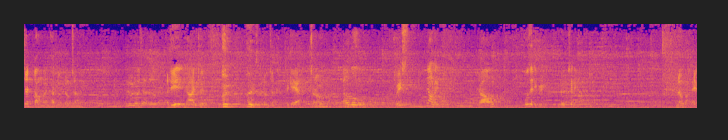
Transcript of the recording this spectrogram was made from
ကြက်တောင်မှထပ်ပြီးလောက်ကြတယ်ဘယ်လိုလောက်ကြလဲအလေးအများကြီးထွက်ဟေးဟေးဆိုလောက်ကြတယ်တကယ်ကကျွန်တော်တို့ elbow ကို raise ညှောက်လိုက်တာ round 90 degree ဒီလိုဖြစ်နေတာ မလုပ်ပါနဲ့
